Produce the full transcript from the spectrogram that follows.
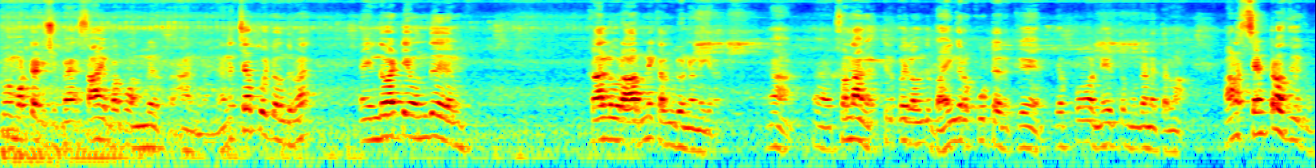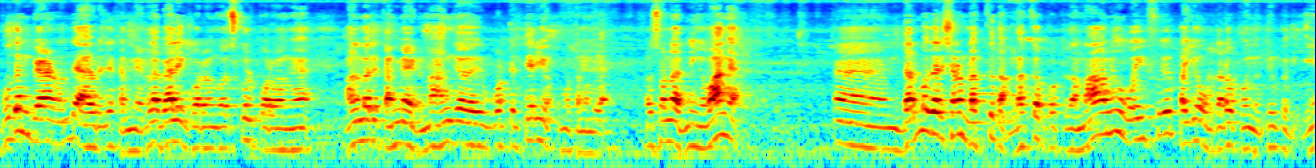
போய் மொட்டை அடிச்சுப்பேன். சாமி பார்க்க வந்து இருப்பேன். நினச்சா போயிட்டு வந்துடுவேன் இந்த வாட்டி வந்து காலைல ஒரு ஆறு மணிக்கு கிளம்பிடுவேன்னு நினைக்கிறேன். ஆ சொன்னாங்க. திருப்பதியில் வந்து பயங்கர கூட்டம் இருக்குது எப்போ நேற்று முந்தானத்தெல்லாம். ஆனால் சென்டர் ஆஃப் தி வீக் புதன் வியாழன் வந்து ஆவரேஜாக கம்மியாக இல்லை வேலைக்கு போகிறவங்க ஸ்கூல் போகிறவங்க அது மாதிரி கம்மியாகிடும்னா அங்கே ஒருத்தர் தெரியும் மொத்தம் நம்மளை. அவர் சொன்னார் நீங்கள் வாங்க. தர்ம தரிசனம் லக்கு தான் லக்கை பொறுத்து தான். நானும் ஒய்ஃபு பையன் ஒரு தடவை போயிருந்தோம் திருப்பதிக்கு.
